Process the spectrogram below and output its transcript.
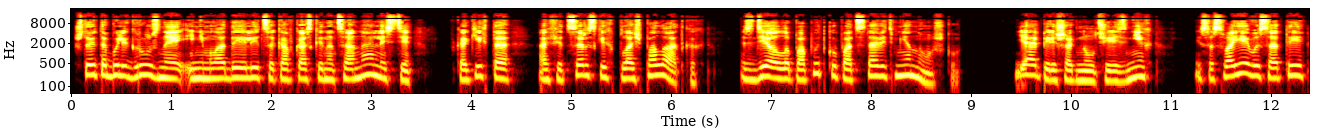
что это были грузные и немолодые лица кавказской национальности в каких-то офицерских плащ-палатках, сделала попытку подставить мне ножку. Я перешагнул через них — и со своей высоты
